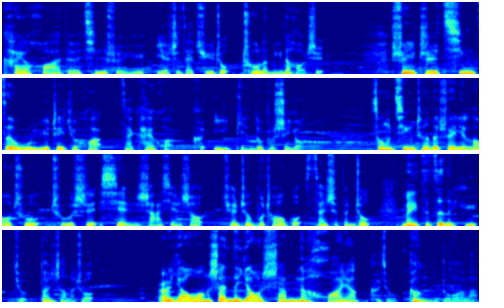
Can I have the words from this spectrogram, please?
开化的清水鱼也是在衢州出了名的好吃。水至清则无鱼这句话在开化可一点都不适用。从清澈的水里捞出，厨师现杀现烧，全程不超过三十分钟，美滋滋的鱼就端上了桌。而药王山的药膳呢，花样可就更多了。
